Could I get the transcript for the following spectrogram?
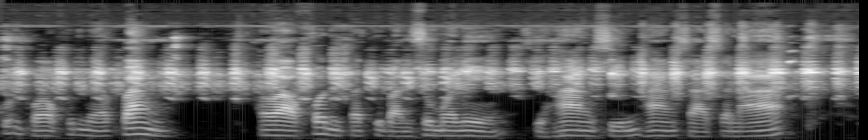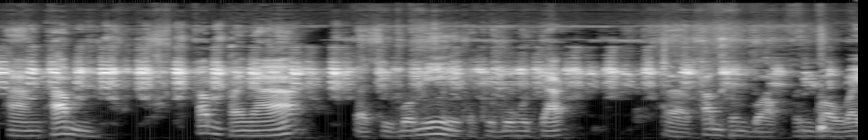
คุณพ่อคุณแม่ฟังเพราะว่าคนปัจจุบันซุมอนี้สิห่างศีลห่างศาสนาห่างธรรมคำพญากับสิบ่มีกับสิบ่ฮู้จักเอ่อคำเพิ่นบอกเพิ่นเบาไว้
